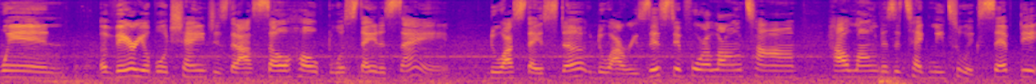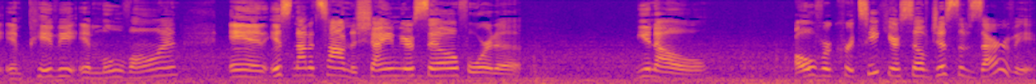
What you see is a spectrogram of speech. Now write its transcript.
when a variable changes that I so hoped would stay the same. Do I stay stuck? Do I resist it for a long time? How long does it take me to accept it and pivot and move on? And it's not a time to shame yourself or to, you know, over critique yourself. Just observe it.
